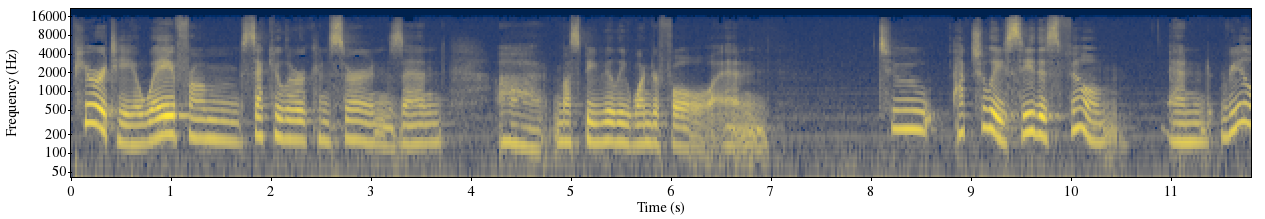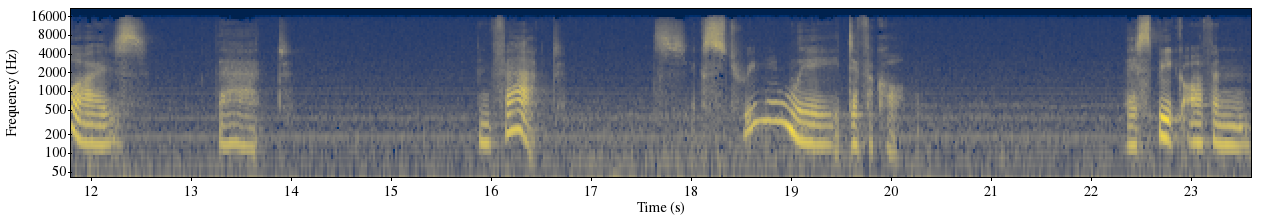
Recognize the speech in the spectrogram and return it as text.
purity away from secular concerns and uh, must be really wonderful. And to actually see this film and realize that, in fact, it's extremely difficult. They speak often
